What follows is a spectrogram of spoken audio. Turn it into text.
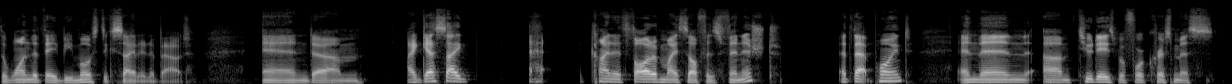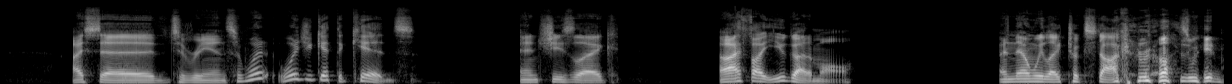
the one that they'd be most excited about. And um, I guess I ha- kind of thought of myself as finished at that point. And then um, two days before Christmas, I said to Rian, "So what? What did you get the kids?" And she's like, "I thought you got them all." And then we like took stock and realized we'd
